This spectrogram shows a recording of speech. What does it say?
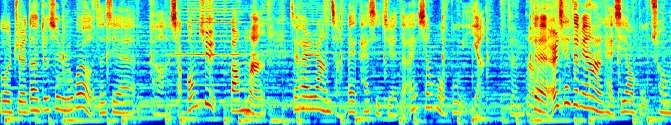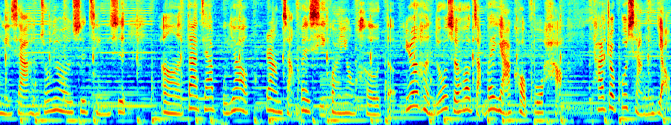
我觉得就是如果有这些啊、小工具帮忙，就会让长辈开始觉得，哎，生活不一样。真的，对，而且这边啊，凯西要补充一下，很重要的事情是，嗯、大家不要让长辈习惯用喝的，因为很多时候长辈牙口不好，他就不想咬，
